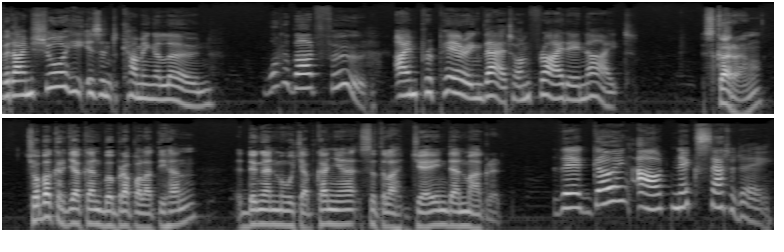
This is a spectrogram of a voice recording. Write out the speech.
But I'm sure he isn't coming alone. What about food? I'm preparing that on Friday night. Sekarang, coba kerjakan beberapa latihan dengan mengucapkannya setelah Jane dan Margaret. They're going out next Saturday.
